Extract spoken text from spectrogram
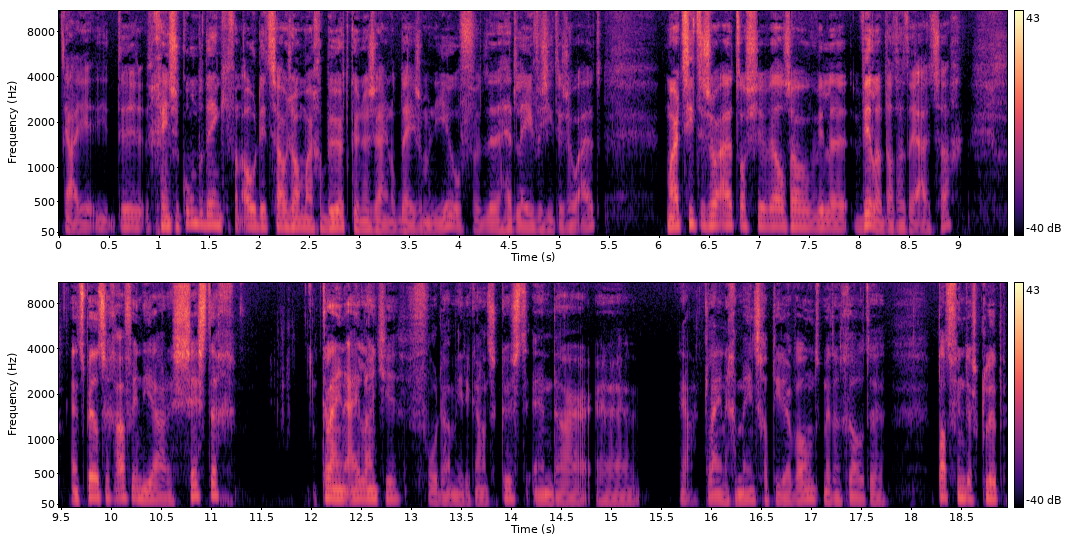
Ja, je, de, geen seconde denk je van, oh, dit zou zomaar gebeurd kunnen zijn op deze manier. Of de, het leven ziet er zo uit. Maar het ziet er zo uit als je wel zou willen, willen dat het eruit zag. En het speelt zich af in de jaren 60. Klein eilandje voor de Amerikaanse kust. En daar ja, kleine gemeenschap die daar woont met een grote padvindersclub.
